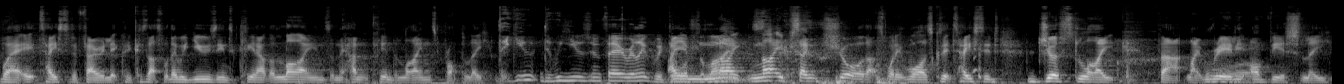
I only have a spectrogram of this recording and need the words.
where it tasted of fairy liquid because that's what they were using to clean out the lines, and they hadn't cleaned the lines properly. Do you, do we using fairy liquid I am ninety percent sure that's what it was because it tasted just like that, like really Oh. obviously.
